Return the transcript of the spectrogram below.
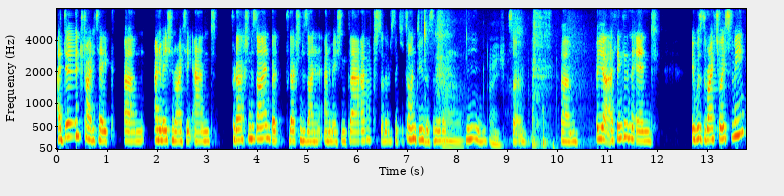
I did try to take um animation writing and production design but production design and animation clash so they were just like you can't do this and I was like mm. so um but yeah I think in the end it was the right choice for me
